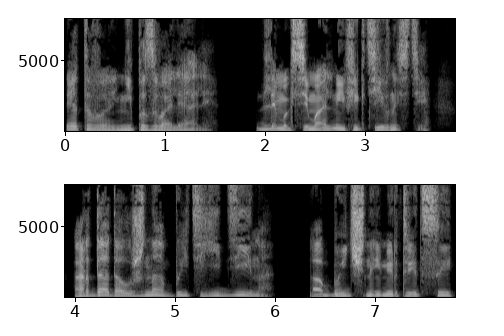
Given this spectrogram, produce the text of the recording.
этого не позволяли. Для максимальной эффективности Орда должна быть едина. Обычные мертвецы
